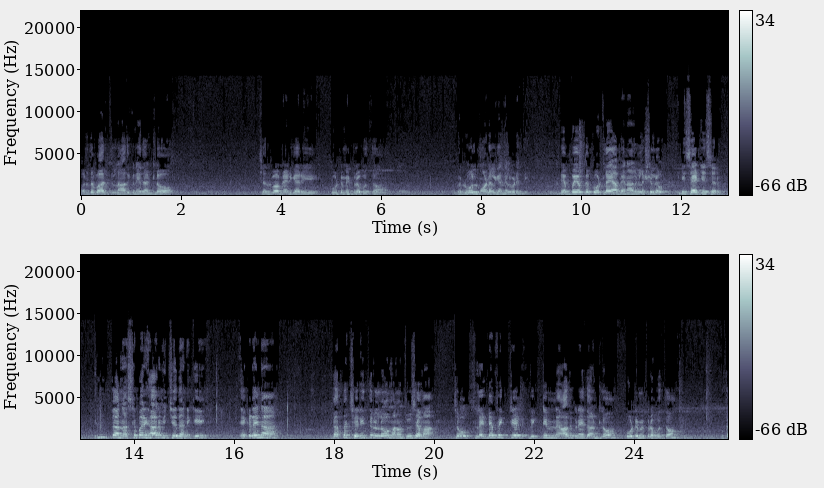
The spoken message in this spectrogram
వరద బాధితులను ఆదుకునే దాంట్లో చంద్రబాబు నాయుడు గారి కూటమి ప్రభుత్వం ఒక రోల్ మోడల్గా నిలబడింది. డెబ్బై ఒక్క కోట్ల యాభై నాలుగు లక్షలు డిసైడ్ చేశారు. ఇంత నష్టపరిహారం ఇచ్చేదానికి ఎక్కడైనా గత చరిత్రలో మనం చూసామా? సో ఫ్లడ్ ఎఫెక్టెడ్ విక్టిమ్ని ఆదుకునే దాంట్లో కూటమి ప్రభుత్వం ఒక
